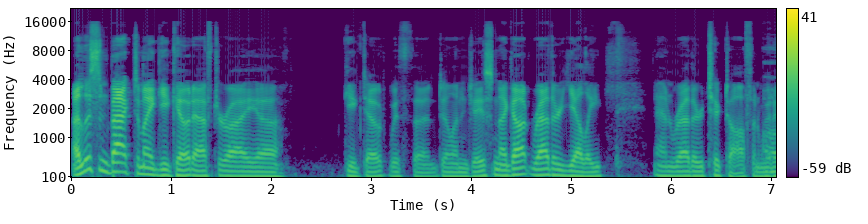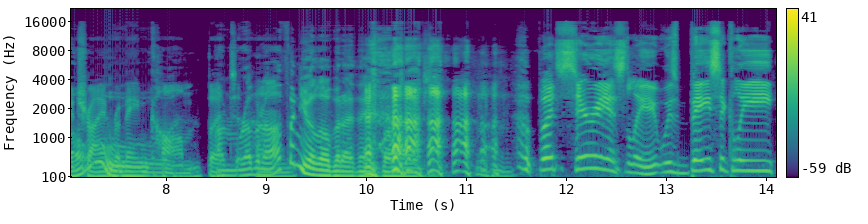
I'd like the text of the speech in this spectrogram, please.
I listened back to my Geek Out after I uh, geeked out with uh, Dylan and Jason. I got rather yelly and rather ticked off, and I'm going to try and remain Oh, calm. But I'm rubbing um, off on you a little bit, I think. Bryan. But seriously, it was basically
